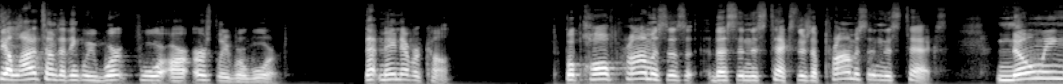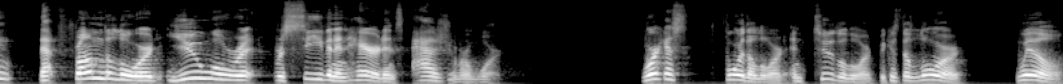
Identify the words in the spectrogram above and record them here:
See, a lot of times I think we work for our earthly reward. That may never come. But Paul promises us in this text, there's a promise in this text, knowing that from the Lord you will re- receive an inheritance as your reward. Work as for the Lord and to the Lord because the Lord will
